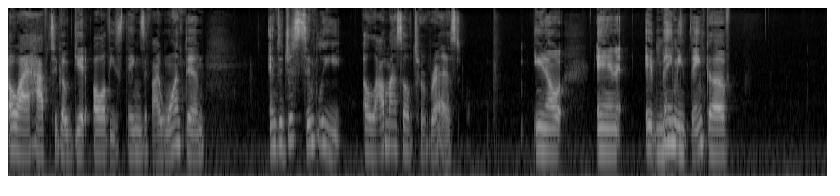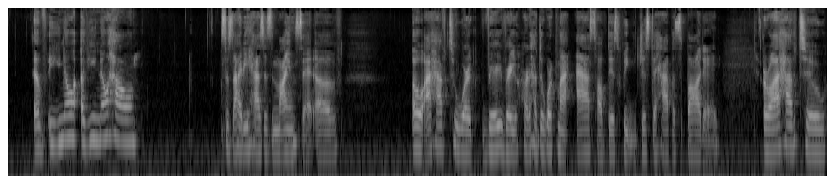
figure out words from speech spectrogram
oh, I have to go get all these things if I want them, and to just simply allow myself to rest. You know, and it made me think of of you know of you know how society has this mindset of oh, I have to work very, very hard. I have to work my ass off this week just to have a spa day. Or I have to,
